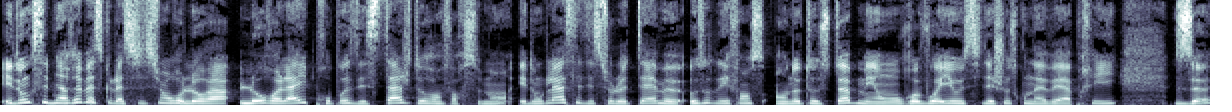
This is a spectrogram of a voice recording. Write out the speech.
Et donc c'est bien fait parce que l'association Lorelai propose des stages de renforcement. Et donc là, c'était sur le thème euh, autodéfense en autostop, mais on revoyait aussi des choses qu'on avait appris, the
